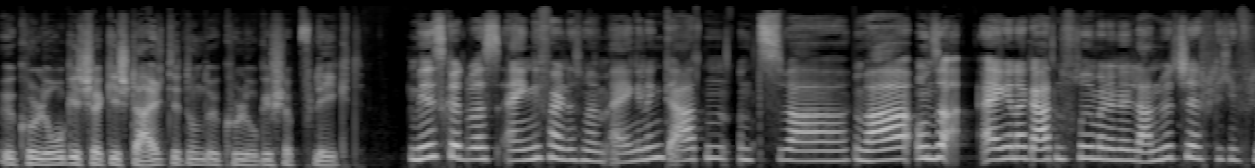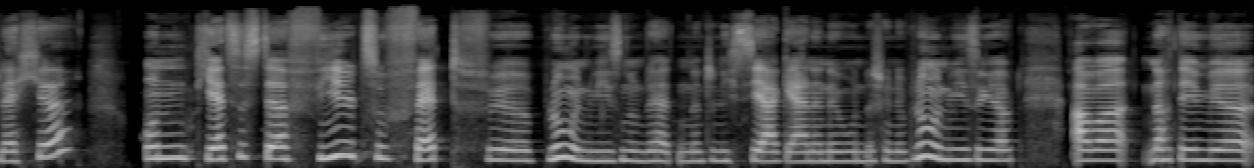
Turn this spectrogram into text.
ökologischer gestaltet und ökologischer pflegt. Mir ist gerade was eingefallen aus meinem eigenen Garten. Und zwar war unser eigener Garten früher mal eine landwirtschaftliche Fläche. Und jetzt ist der viel zu fett für Blumenwiesen. Und wir hätten natürlich sehr gerne eine wunderschöne Blumenwiese gehabt, aber nachdem wir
